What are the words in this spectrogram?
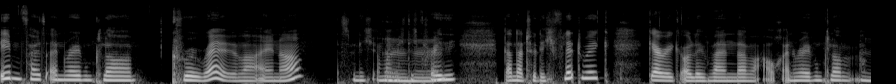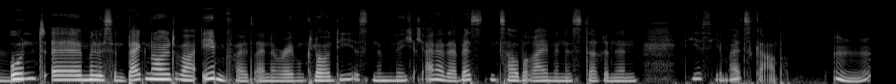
ebenfalls ein Ravenclaw. Quirrell war einer. Das finde ich immer richtig Mhm. crazy. Dann natürlich Flitwick. Garrick Ollivander war auch ein Ravenclaw. Mhm. Und äh, Millicent Bagnold war ebenfalls eine Ravenclaw. Die ist nämlich einer der besten Zaubereiministerinnen, die es jemals gab. Mhm.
